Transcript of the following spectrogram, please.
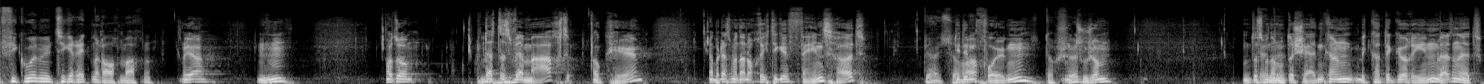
Figuren mit Zigarettenrauch machen. Ja. Mhm. Also, dass das wer macht, okay. Aber dass man dann auch richtige Fans hat, ja, die dem folgen, doch schön. und zuschauen. Und dass man dann unterscheiden kann mit Kategorien, weiß ich nicht.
